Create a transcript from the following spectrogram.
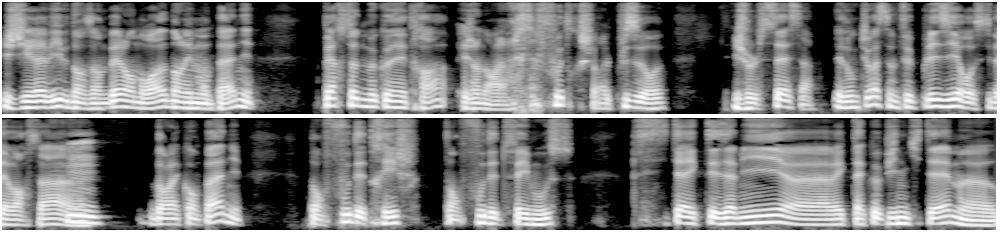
j'irai vivre dans un bel endroit, dans les montagnes. Personne me connaîtra et j'en aurai rien à foutre, je serai le plus heureux. Et je le sais, ça. Et donc, tu vois, ça me fait plaisir aussi d'avoir ça euh, hmm. dans la campagne. T'en fous d'être riche, t'en fous d'être famous si t'es avec tes amis, euh, avec ta copine qui t'aime, euh,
